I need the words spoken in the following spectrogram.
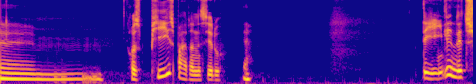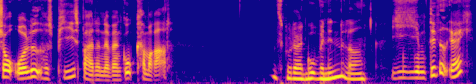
Øhm, Hos pigespejderne, siger du? Ja. Det er egentlig en lidt sjov ordlyd hos pigespejderne at være en god kammerat. Skulle der være en god veninde eller hvad? Jamen, det ved jeg ikke.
